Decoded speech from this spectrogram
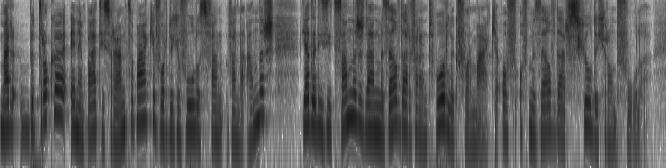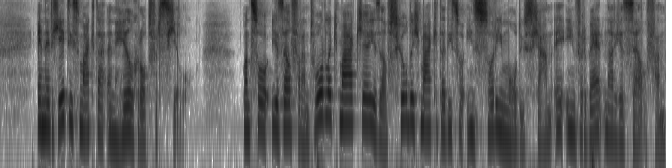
Maar betrokken en empathisch ruimte maken voor de gevoelens van, van de ander, ja, dat is iets anders dan mezelf daar verantwoordelijk voor maken of, of mezelf daar schuldig rond voelen. Energetisch maakt dat een heel groot verschil. Want zo jezelf verantwoordelijk maken, jezelf schuldig maken, dat is zo in sorry-modus gaan. Hè? In verwijt naar jezelf. Van,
